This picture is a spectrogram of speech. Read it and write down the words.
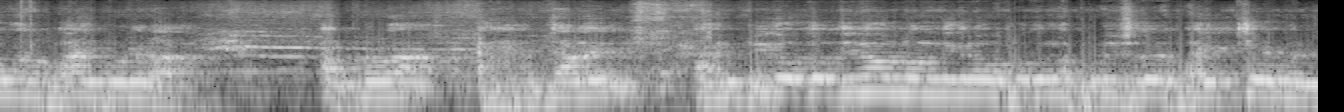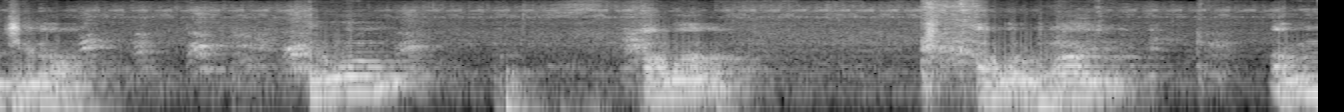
আমার ভাই বোনেরা আপনারা জানেন, আমি বিগত দিনেও নন্দীগ্রাম উপজেলা পরিষদের ভাইস চেয়ারম্যান ছিলাম। এবং আমার আমার ভাই, আমি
